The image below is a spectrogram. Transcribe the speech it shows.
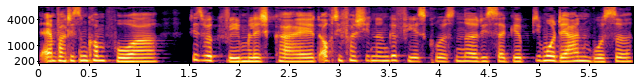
einfach diesen Komfort, diese Bequemlichkeit, auch die verschiedenen Gefäßgrößen, ne, die es da gibt, die modernen Busse,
